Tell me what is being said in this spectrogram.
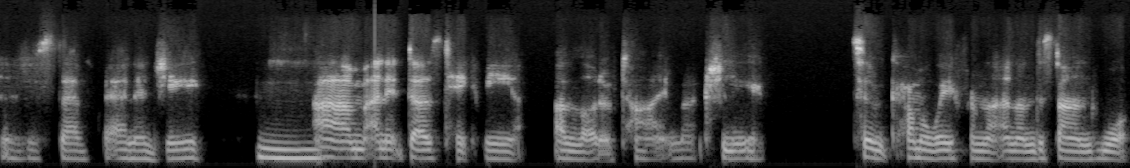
just their energy Mm. Um, and it does take me a lot of time actually to come away from that and understand what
